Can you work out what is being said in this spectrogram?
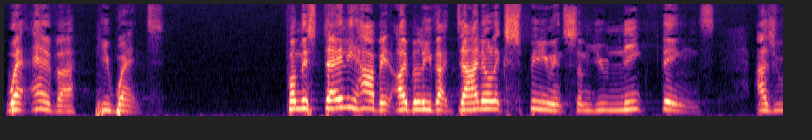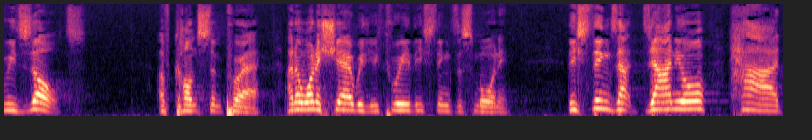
wherever he went. From this daily habit, I believe that Daniel experienced some unique things as a result of constant prayer. And I want to share with you three of these things this morning. These things that Daniel had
